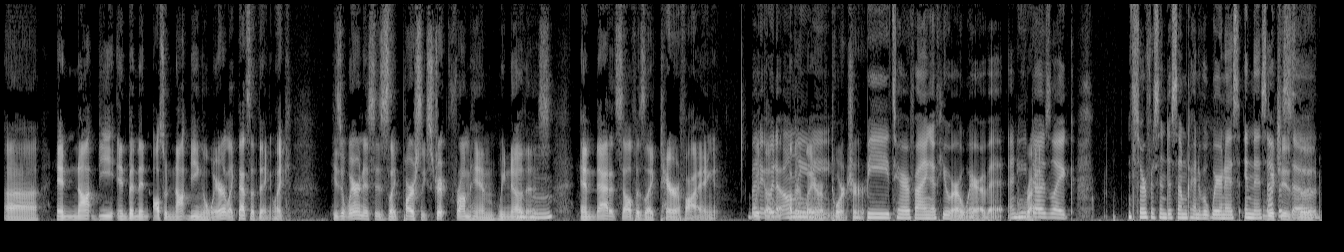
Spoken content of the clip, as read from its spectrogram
uh, and not be and but then also not being aware. Like that's the thing. Like his awareness is like partially stripped from him. We know mm-hmm. this, and that itself is like terrifying. But with it would only layer of torture. be terrifying if you were aware of it. And he Right. does like surface into some kind of awareness in this which episode. is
